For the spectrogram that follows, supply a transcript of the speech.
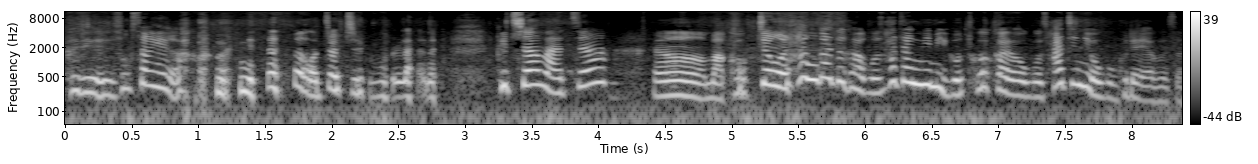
그래 속상해가고 그냥 어쩔 줄 몰라는 그쵸 맞죠? 어 막 걱정을 한가득 하고 사장님이 이거 어떡할까요 하고 사진이 오고 그래요 그래서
